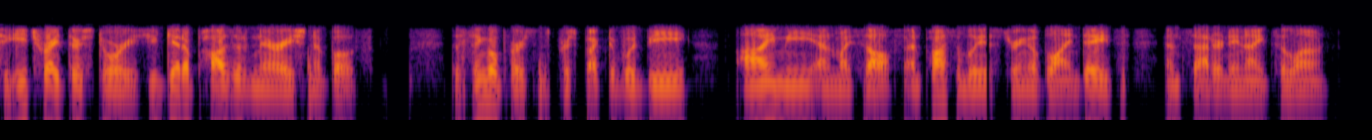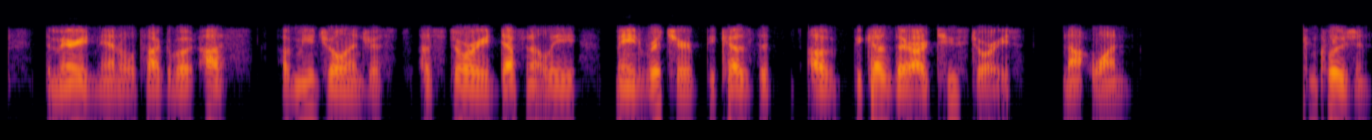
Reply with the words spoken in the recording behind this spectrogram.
to each write their stories, you'd get a positive narration of both. The single person's perspective would be I, me, and myself, and possibly a string of blind dates and Saturday nights alone. The married man will talk about us, of mutual interest, a story definitely made richer because the, of because there are two stories, not one. Conclusion.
